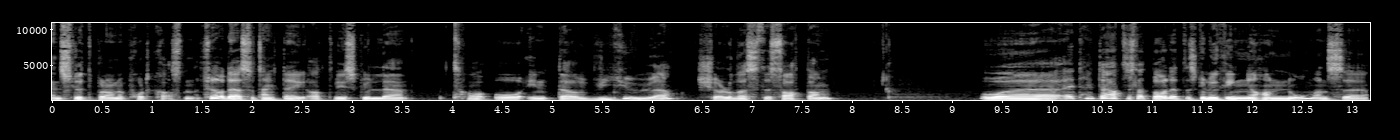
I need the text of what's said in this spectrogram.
en slutt på denne podkasten. Før det så tenkte jeg at vi skulle ta og intervjue sjølveste Satan. Og eh, jeg tenkte rett og slett bare at jeg skulle ringe han nå mens, eh,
